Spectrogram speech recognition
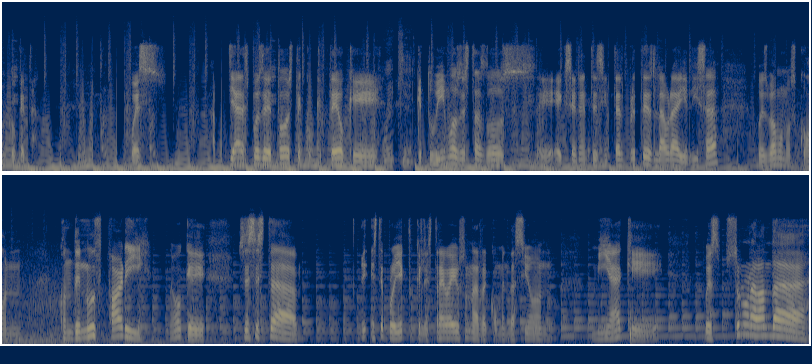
muy coqueta. Pues ya después de todo este coqueteo que, que tuvimos estas dos eh, excelentes intérpretes, Laura y Elisa, pues vámonos con, con The Nude Party, ¿no? Que pues, es esta este proyecto que les traigo ahí es una recomendación mía que pues son una banda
